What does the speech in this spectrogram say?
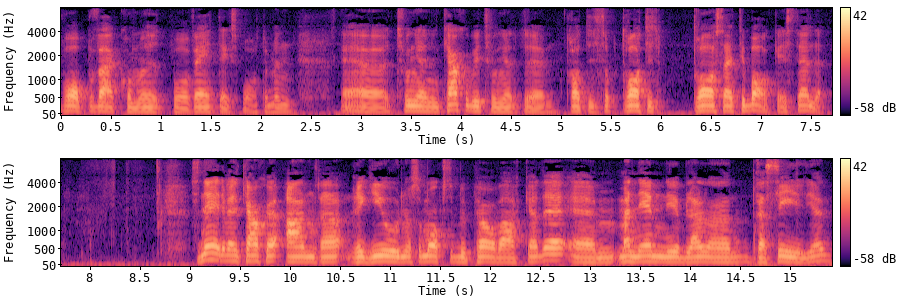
var på väg att komma ut på veteexporten men eh, tvungen, kanske blir tvungen att eh, dra, till, dra, till, dra sig tillbaka istället. Sen är det väl kanske andra regioner som också blir påverkade. Eh, man nämner ju bland annat Brasilien.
